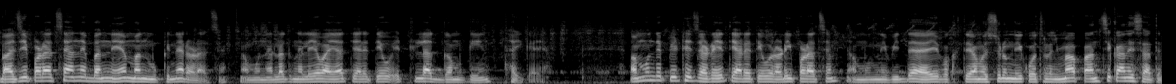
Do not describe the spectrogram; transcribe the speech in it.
બાજી પડે છે અને બંને મન મૂકીને રડે છે. અમુને લગ્ન લેવાયા ત્યારે તેઓ એટલા ગમગીન થઈ ગયા. અમુને પીઠી ચડે ત્યારે તેઓ રડી પડે છે. અમુની વિદાય વખતે આ મશરૂમની કોથળીમાં પાંચિકાની સાથે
